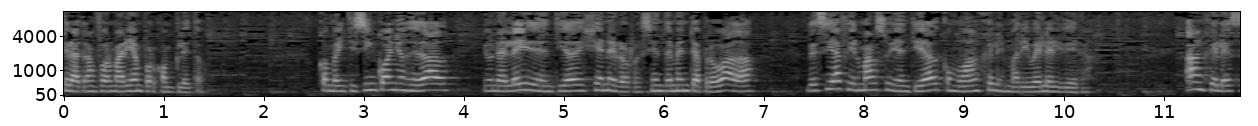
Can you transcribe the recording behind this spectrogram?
que la transformarían por completo. Con 25 años de edad y una ley de identidad de género recientemente aprobada, decía afirmar su identidad como Ángeles Maribel Elguera. Ángeles,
